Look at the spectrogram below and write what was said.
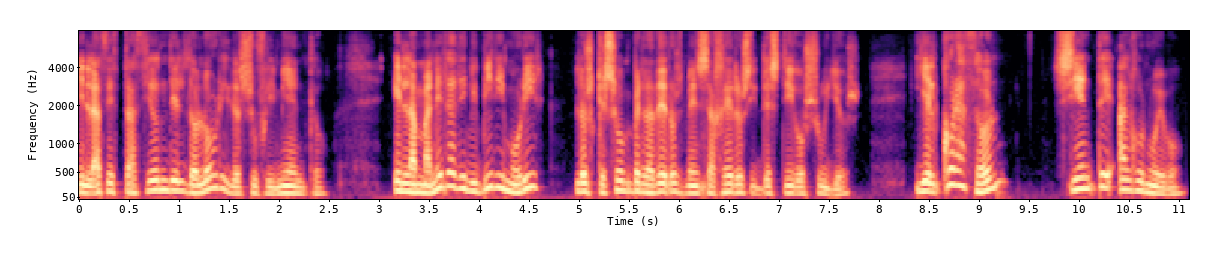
en la aceptación del dolor y del sufrimiento, en la manera de vivir y morir los que son verdaderos mensajeros y testigos suyos. Y el corazón siente algo nuevo,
